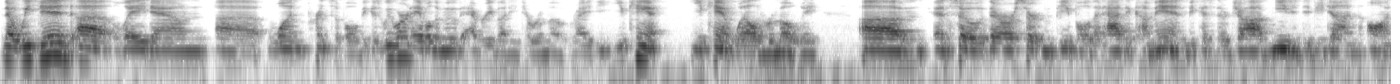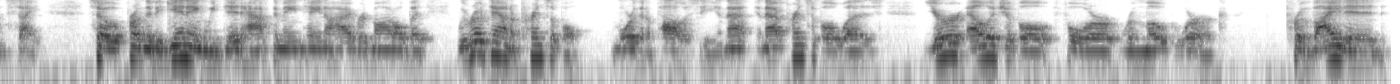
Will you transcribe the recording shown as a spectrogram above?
No, we did uh, lay down uh, one principle because we weren't able to move everybody to remote, right? You can't, you can't weld remotely. Um, and so there are certain people that had to come in because their job needed to be done on site. So from the beginning, we did have to maintain a hybrid model, but we wrote down a principle more than a policy. And that and that principle was you're eligible for remote work provided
